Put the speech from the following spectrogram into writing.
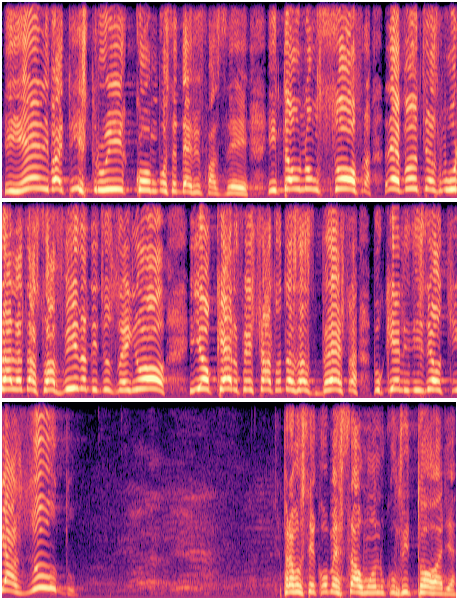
e ele vai te instruir como você deve fazer. Então não sofra, levante as muralhas da sua vida, diz o Senhor, e eu quero fechar todas as brechas, porque ele diz: Eu te ajudo. Para você começar o ano com vitória.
